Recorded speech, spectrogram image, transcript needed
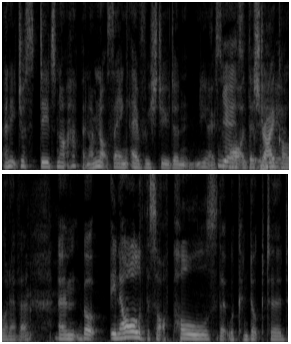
And it just did not happen. I'm not saying every student, you know, supported the strike yeah. or whatever, um, but in all of the sort of polls that were conducted,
